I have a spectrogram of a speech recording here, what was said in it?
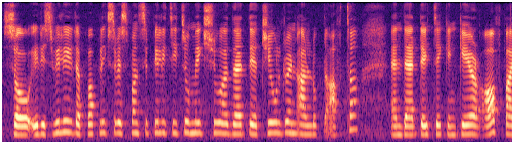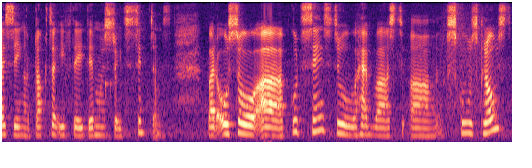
So it is really the public's responsibility to make sure that their children are looked after and that they're taken care of by seeing a doctor if they demonstrate symptoms. But also uh, good sense to have uh, uh, schools closed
